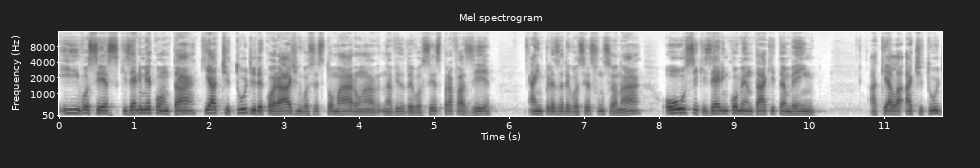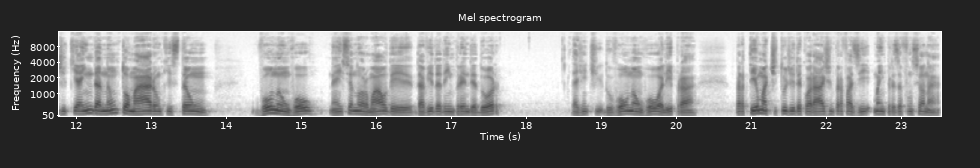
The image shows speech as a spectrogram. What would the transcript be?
e vocês quiserem me contar que atitude de coragem vocês tomaram na, na vida de vocês para fazer a empresa de vocês funcionar, ou se quiserem comentar aqui também aquela atitude que ainda não tomaram, que estão vou não vou, né? Isso é normal de, da vida de empreendedor, da gente do vou não vou ali para para ter uma atitude de coragem para fazer uma empresa funcionar.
